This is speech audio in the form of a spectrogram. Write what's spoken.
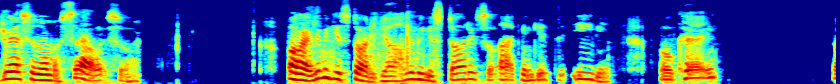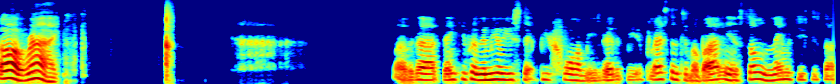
dressing on my salad, so. All right, let me get started, y'all. Let me get started so I can get to eating. Okay? All right. Father God, thank you for the meal you set before me. Let it be a blessing to my body and soul. In the name of Jesus, I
